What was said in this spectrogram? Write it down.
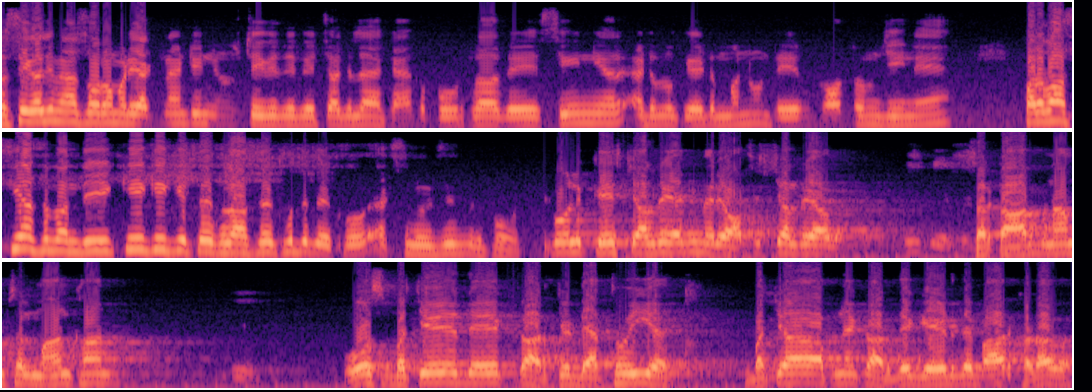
ਸਤਿ ਸ਼੍ਰੀ ਅਕਾਲ ਜੀ, ਮੈਂ ਸੌਰਵ ਮੜੀ ਐਕਟ 19 ਨਿਊਜ਼ ਟੀਵੀ ਦੇ ਵਿੱਚ ਅੱਜ ਲੈ ਕੇ ਆਇਆ ਕਪੂਰਥਲਾ ਦੇ ਸੀਨੀਅਰ ਐਡਵੋਕੇਟ ਮਨੂ ਦੇਵ ਗੌਤਮ ਜੀ ਨੇ। ਪ੍ਰਵਾਸੀਆਂ ਸੰਬੰਧੀ ਕੀ ਕੀ ਕੀਤੇ ਖੁਲਾਸੇ, ਖੁਦ ਦੇਖੋ ਐਕਸਕਲੂਸਿਵ ਰਿਪੋਰਟ ਕੋਲ ਕੇਸ ਚੱਲ ਰਿਹਾ ਜੀ, ਮੇਰੇ ਆਫਿਸ ਚੱਲ ਰਿਹਾ। ਵਾ ਸਰਕਾਰ ਬਨਾਮ ਸਲਮਾਨ ਖਾਨ। ਉਸ ਬੱਚੇ ਦੇ ਘਰ 'ਚ ਡੈਥ ਹੋਈ ਹੈ। ਬੱਚਾ ਆਪਣੇ ਘਰ ਦੇ ਗੇਟ ਦੇ ਬਾਹਰ ਖੜਾ ਵਾ।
